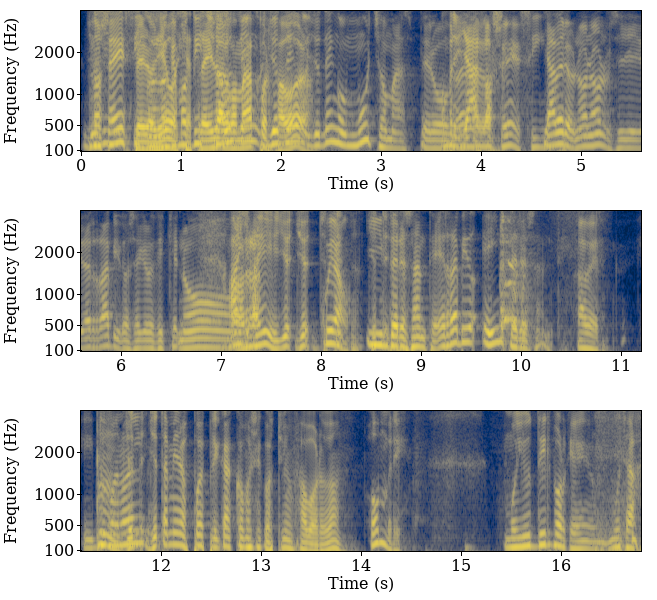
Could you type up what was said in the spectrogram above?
Yo no sí- sé si Pero, con Diego, lo que hemos has traído dicho... algo yo más, tengo, por yo favor. Tengo, yo tengo mucho más, pero... Hombre, claro, ya lo sé, sí. Ya, pero no, no, si es rápido, o sea, quiero decir que no... Ay, yo, yo- Cuidado. yo- yo- interesante, es rápido e interesante. A ver, ¿y tú, Mm, Manuel? yo- yo también os puedo explicar cómo se construye un favorodón. Hombre, muy útil porque muchas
